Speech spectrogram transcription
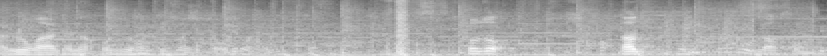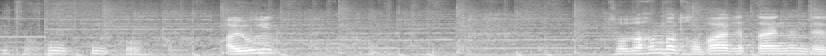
어디로 가야 되나? 어디로 가야 되나? 진짜 어디로 가야 돼? 저도 올라왔었는데 그쵸? 그- 그니까 아 여기 저도 한 번 더 봐야겠다 했는데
